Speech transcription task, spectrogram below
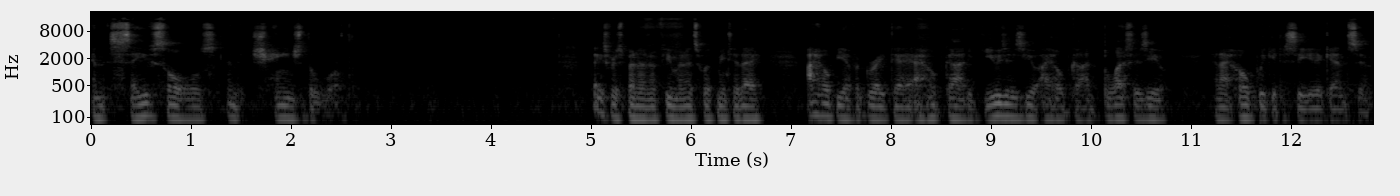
and that save souls and that change the world. Thanks for spending a few minutes with me today. I hope you have a great day. I hope God uses you. I hope God blesses you. And I hope we get to see you again soon.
